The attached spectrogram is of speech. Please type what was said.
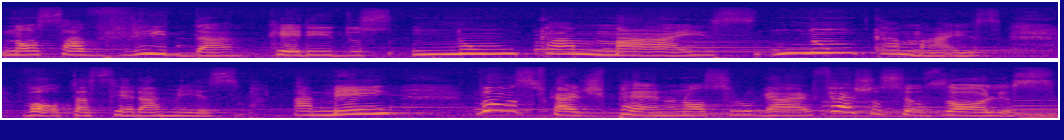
nossa vida, queridos, nunca mais, nunca mais volta a ser a mesma. Amém? Vamos ficar de pé no nosso lugar. Feche os seus olhos.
